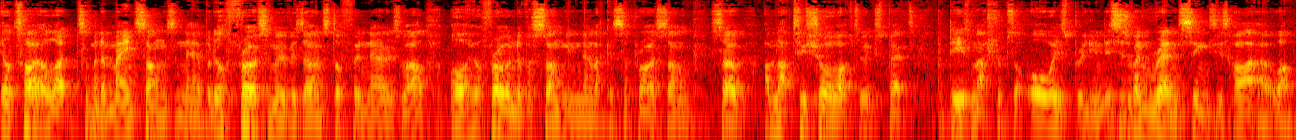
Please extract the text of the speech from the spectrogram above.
He'll title like some of the main songs in there, but he'll throw some of his own stuff in there as well, or he'll throw another song in there, like a surprise song. So I'm not too sure what to expect. But these mashups are always brilliant. This is when Ren sings his heart out. Well,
